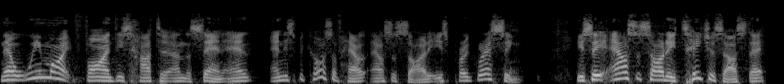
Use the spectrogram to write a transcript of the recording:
Now, we might find this hard to understand, and, and it's because of how our society is progressing. You see, our society teaches us that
